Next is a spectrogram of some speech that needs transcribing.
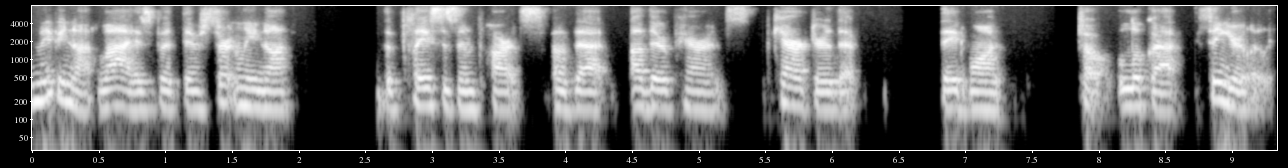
Maybe not lies, but they're certainly not the places and parts of that other parent's character that they'd want to look at singularly.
